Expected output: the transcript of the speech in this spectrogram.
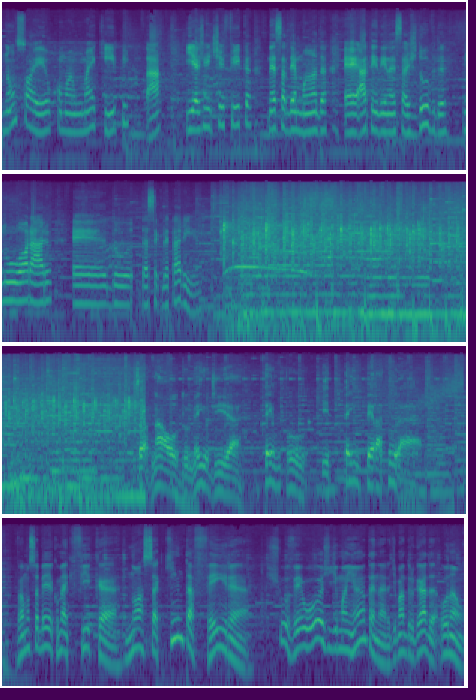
não só eu, como é uma equipe, tá? E a gente fica nessa demanda, é, atendendo essas dúvidas no horário é, do, da secretaria. Jornal do Meio-Dia, Tempo e Temperatura. Vamos saber como é que fica nossa quinta-feira. Choveu hoje de manhã, Tainara? De madrugada ou não?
